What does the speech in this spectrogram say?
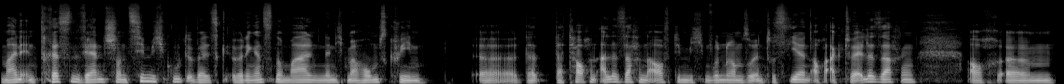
meine Interessen werden schon ziemlich gut über, das, über den ganz normalen, nenne ich mal Homescreen. Äh, da, da, tauchen alle Sachen auf, die mich im Grunde genommen so interessieren, auch aktuelle Sachen, auch ähm,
